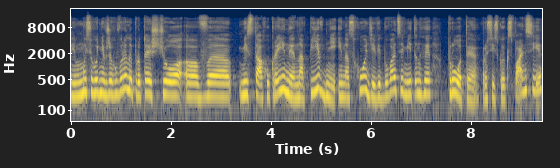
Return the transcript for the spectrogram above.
Ми сьогодні вже говорили про те, що в містах України на півдні і на сході відбуваються мітинги проти російської експансії.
